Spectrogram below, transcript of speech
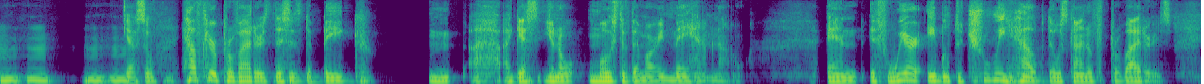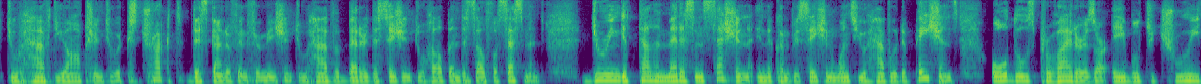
Mm-hmm. Mm-hmm. Yeah. So healthcare providers, this is the big. Mm, I guess you know most of them are in mayhem now. And if we are able to truly help those kind of providers to have the option to extract this kind of information, to have a better decision, to help in the self assessment, during a telemedicine session, in a conversation once you have with the patients, all those providers are able to truly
